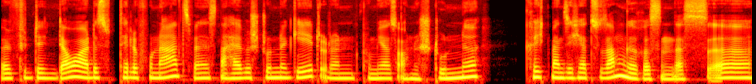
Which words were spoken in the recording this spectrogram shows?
weil für die Dauer des Telefonats, wenn es eine halbe Stunde geht oder von mir aus auch eine Stunde, kriegt man sich ja zusammengerissen. Das äh,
